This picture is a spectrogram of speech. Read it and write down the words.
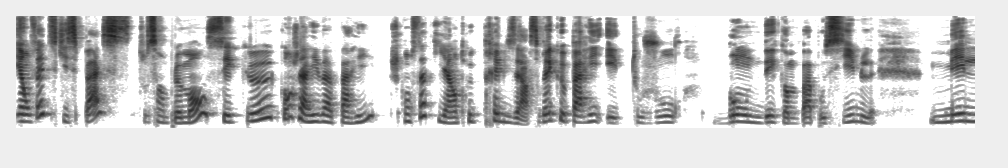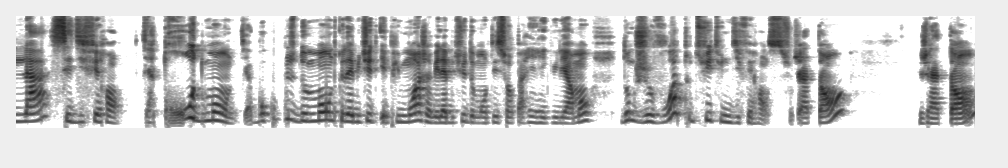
Et en fait, ce qui se passe, tout simplement, c'est que quand j'arrive à Paris, je constate qu'il y a un truc très bizarre. C'est vrai que Paris est toujours bondé comme pas possible, mais là, c'est différent il y a trop de monde, il y a beaucoup plus de monde que d'habitude. Et puis moi, j'avais l'habitude de monter sur Paris régulièrement, donc je vois tout de suite une différence. J'attends, j'attends,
